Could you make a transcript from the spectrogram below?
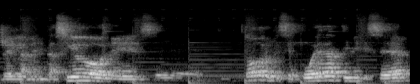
reglamentaciones, eh, todo lo que se pueda tiene que ser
